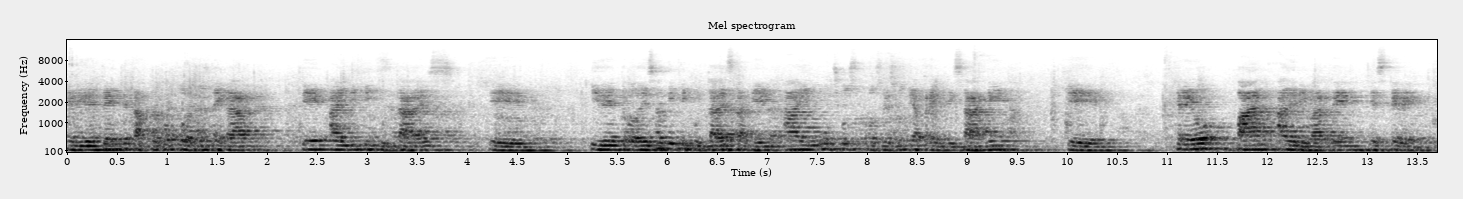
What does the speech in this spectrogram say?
evidentemente tampoco podemos negar que hay dificultades eh, y dentro de esas dificultades también hay muchos procesos de aprendizaje que creo van a derivar de este evento.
